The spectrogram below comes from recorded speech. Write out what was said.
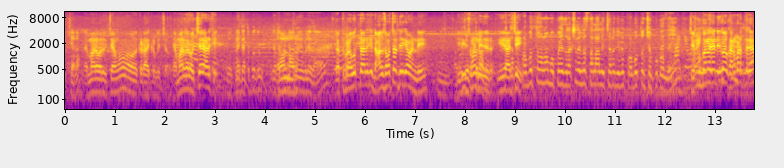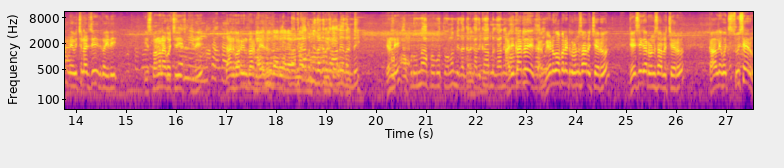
ఇచ్చారా? ఎంఆర్ గారికి ఇచ్చాము ఇక్కడ ఇక్కడికి ఇచ్చాము ఎంఆర్ గారు వచ్చారు ఆడికి. గత ప్రభుత్వానికి నాలుగు సంవత్సరాలు తిరిగామండి. ఇది చూడండి ఇది- అర్జీ ప్రభుత్వంలో ముప్పై ఐదు లక్షల ఇళ్ళ స్థలాలు ఇచ్చారని చెప్పి ప్రభుత్వం చెప్పుకుంది. చెప్పుకున్నా కానీ ఇదిగో కనబడుతుందిగా మేము ఇచ్చిన అర్జీ ఇదిగో ఇది. ఈ స్పందనకు వచ్చి ఇది. దాని వరకు ఇంతవరకు లేదు. మీ దగ్గరకు రాలేదండి. ఏమండి? అప్పుడున్న ఆ ప్రభుత్వంలో మీ దగ్గరకు అధికారులు కానీ అధికారులే వేణుగోపాల్ రెడ్డికి రెండు సార్లు వచ్చారు. జేసీ గారు రెండు సార్లు వచ్చారు. కాలనీకి వచ్చి చూశారు.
